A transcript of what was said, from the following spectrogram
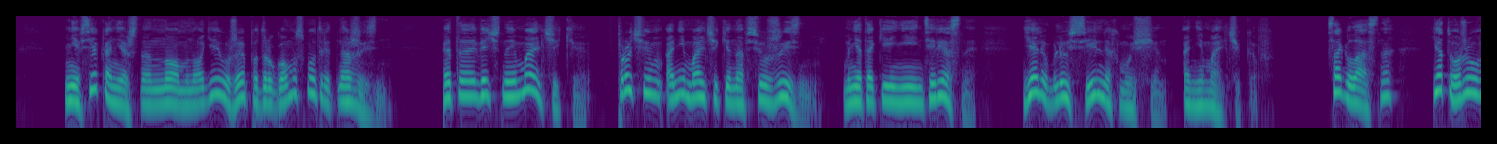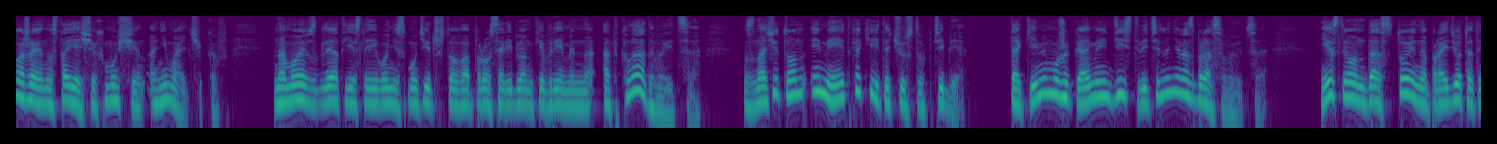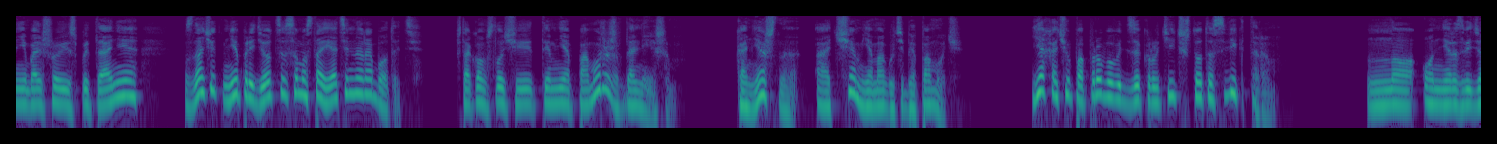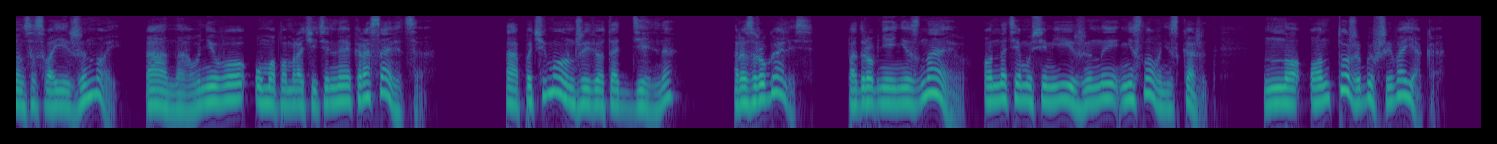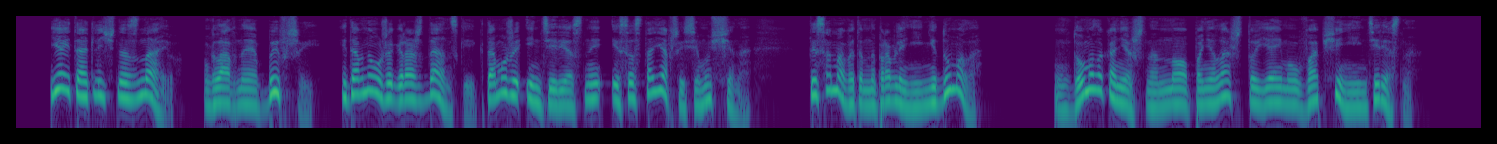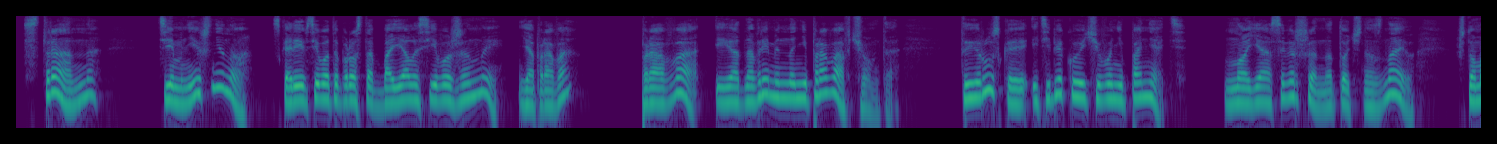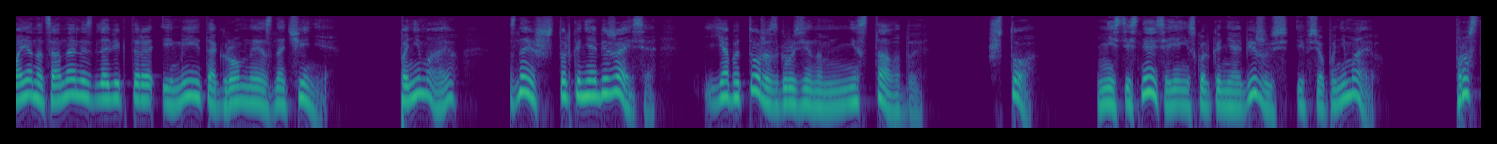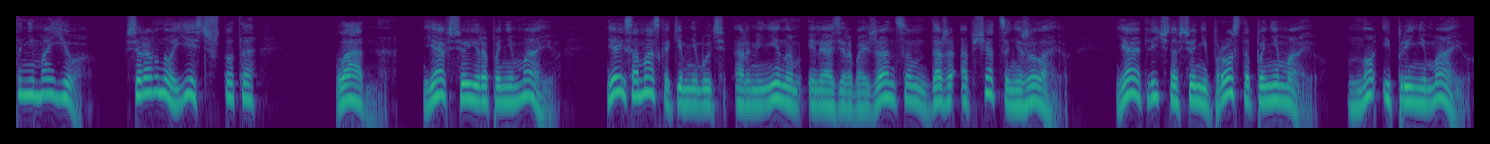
Не все, конечно, но многие уже по-другому смотрят на жизнь. Это вечные мальчики. Впрочем, они мальчики на всю жизнь. Мне такие не интересны. Я люблю сильных мужчин, а не мальчиков». «Согласна. Я тоже уважаю настоящих мужчин, а не мальчиков. На мой взгляд, если его не смутит, что вопрос о ребенке временно откладывается, значит, он имеет какие-то чувства к тебе. Такими мужиками действительно не разбрасываются. Если он достойно пройдет это небольшое испытание, значит, мне придется самостоятельно работать. В таком случае ты мне поможешь в дальнейшем? Конечно. А чем я могу тебе помочь? Я хочу попробовать закрутить что-то с Виктором. Но он не разведен со своей женой, а она у него умопомрачительная красавица. А почему он живет отдельно? Разругались. Подробнее не знаю, он на тему семьи и жены ни слова не скажет. Но он тоже бывший вояка. Я это отлично знаю. Главное, бывший и давно уже гражданский, к тому же интересный и состоявшийся мужчина. Ты сама в этом направлении не думала?» «Думала, конечно, но поняла, что я ему вообще не интересна». «Странно. Темнишь, Нино? Скорее всего, ты просто боялась его жены. Я права?» «Права и одновременно не права в чем-то. Ты русская, и тебе кое-чего не понять. Но я совершенно точно знаю, что моя национальность для Виктора имеет огромное значение. Понимаю. Знаешь, только не обижайся. Я бы тоже с грузином не стала бы. Что? Не стесняйся, я нисколько не обижусь и все понимаю. Просто не мое. Все равно есть что-то... Ладно, я все, Ира, понимаю. Я и сама с каким-нибудь армянином или азербайджанцем даже общаться не желаю. Я отлично все не просто понимаю, но и принимаю.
